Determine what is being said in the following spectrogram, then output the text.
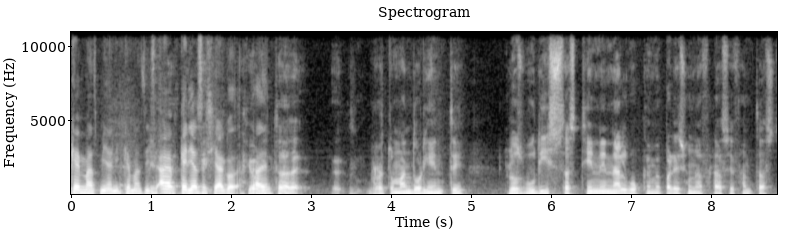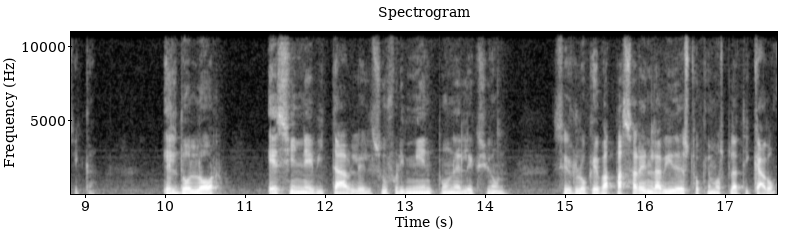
¿qué, más, Miani? ¿Qué más dice? Ah, querías decir algo. ahorita, eh, retomando Oriente, los budistas tienen algo que me parece una frase fantástica. El dolor es inevitable, el sufrimiento una elección. Es decir, lo que va a pasar en la vida, esto que hemos platicado,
